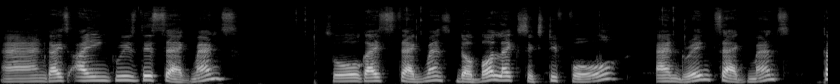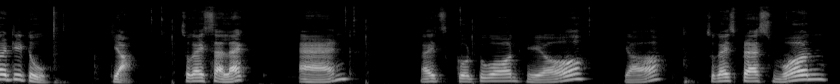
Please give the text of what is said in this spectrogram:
and guys I increase the segments. So guys segments double like 64 and ring segments 32 yeah. So guys select and guys go to on here. Yeah. So guys press 1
